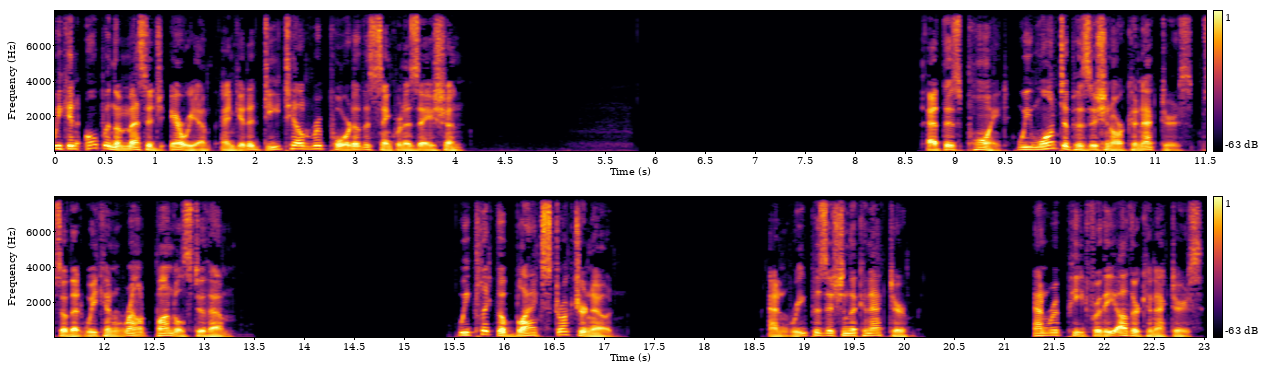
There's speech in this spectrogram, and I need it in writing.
We can open the message area and get a detailed report of the synchronization. At this point, we want to position our connectors so that we can route bundles to them. We click the black structure node and reposition the connector and repeat for the other connectors.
